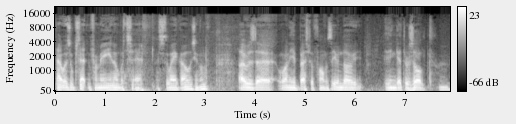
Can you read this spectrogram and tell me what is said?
that was upsetting for me, you know. But uh, that's the way it goes, you know. I was uh, one of your best performances, even though you didn't get the result. Mm.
